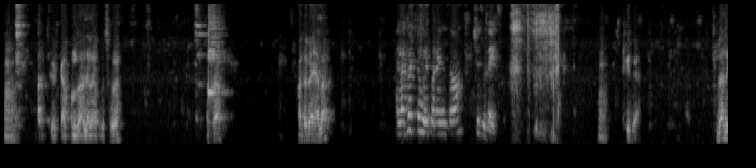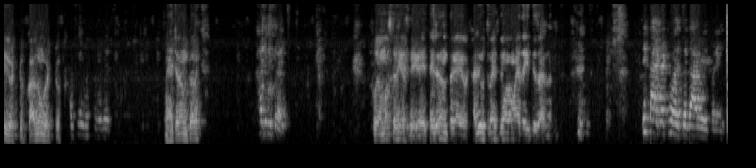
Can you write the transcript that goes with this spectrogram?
हम्म. ते टाकून झालेलं आहे आपलं सगळं. आता? आता काय ह्याला? ह्याला घट्ट होईपर्यंत शिजू द्यायचं. हम्म ठीक आहे. झाली घट्ट का अजून घट्ट. अजून घट्ट करायचं. ह्याच्यानंतर? खाली उतरायचं. तुला मस्त हे असते काय? त्याच्यानंतर काय करायचं? खाली उतरायचं ते मला माहीत आहे इथे झालं. ते ताटात ठेवायचं गार होईपर्यंत.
